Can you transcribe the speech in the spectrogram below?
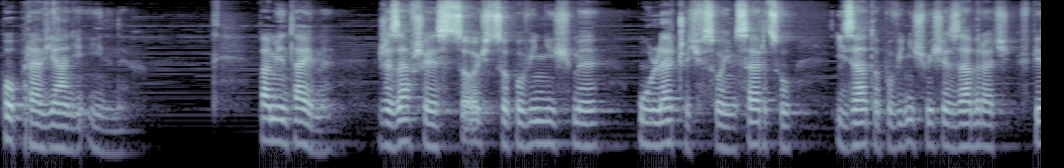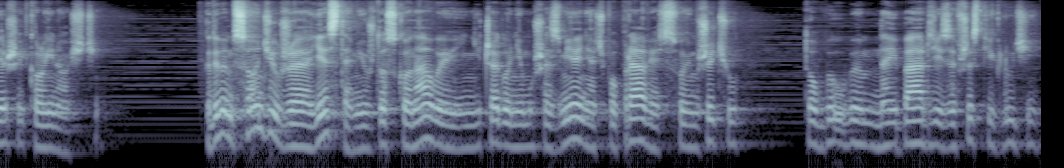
poprawianie innych. Pamiętajmy, że zawsze jest coś, co powinniśmy uleczyć w swoim sercu i za to powinniśmy się zabrać w pierwszej kolejności. Gdybym sądził, że jestem już doskonały i niczego nie muszę zmieniać, poprawiać w swoim życiu, to byłbym najbardziej ze wszystkich ludzi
